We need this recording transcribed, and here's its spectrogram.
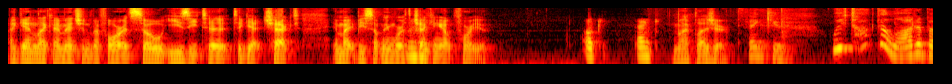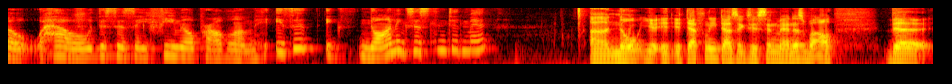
again, like I mentioned before, it's so easy to to get checked. It might be something worth checking out for you. Okay. Thank you. My pleasure. Thank you. We've talked a lot about how this is a female problem. Is it ex- non existent in men? Uh, no, it, it definitely does exist in men as well. The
